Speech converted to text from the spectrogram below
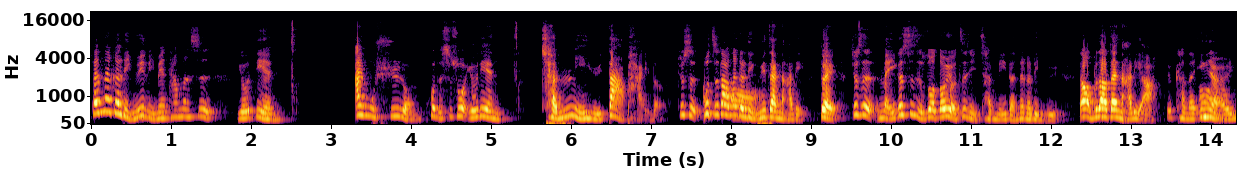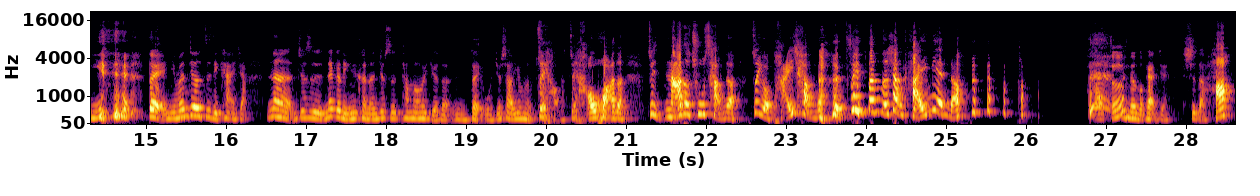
在那个领域里面，他们是有点爱慕虚荣，或者是说有点沉迷于大牌的，就是不知道那个领域在哪里。对，就是每一个狮子座都有自己沉迷的那个领域，但我不知道在哪里啊，就可能因人而异。对，你们就自己看一下，那就是那个领域可能就是他们会觉得，嗯，对我就是要拥有最好的、最豪华的、最拿得出场的、最有排场的、最登得上台面的。好的，那种感觉。是的，好，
